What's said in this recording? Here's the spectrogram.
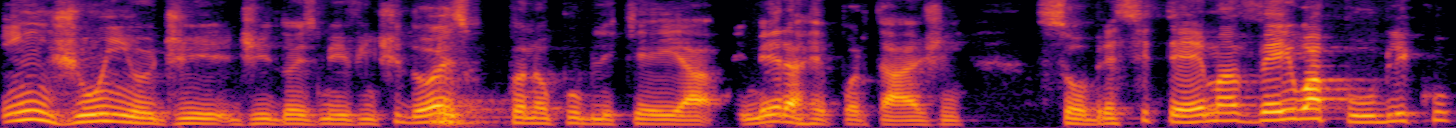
Em junho de, de 2022, quando eu publiquei a primeira reportagem sobre esse tema, veio a público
